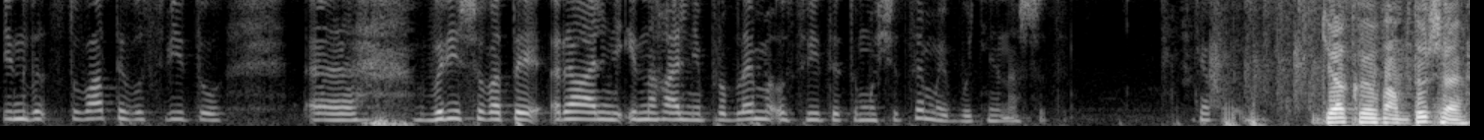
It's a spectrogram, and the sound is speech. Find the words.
інвестувати в освіту, е, вирішувати реальні і нагальні проблеми освіти, тому що це майбутнє наше. Дякую. Дякую вам дуже.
